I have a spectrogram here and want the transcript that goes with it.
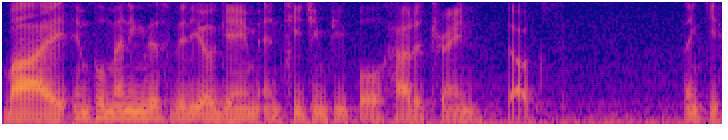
by implementing this video game and teaching people how to train dogs? Thank you.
